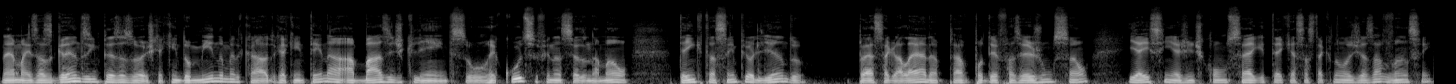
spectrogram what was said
né? mas as grandes empresas hoje, que é quem domina o mercado, que é quem tem na, a base de clientes, o recurso financeiro na mão, tem que estar tá sempre olhando para essa galera para poder fazer a junção e aí sim a gente consegue ter que essas tecnologias avancem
